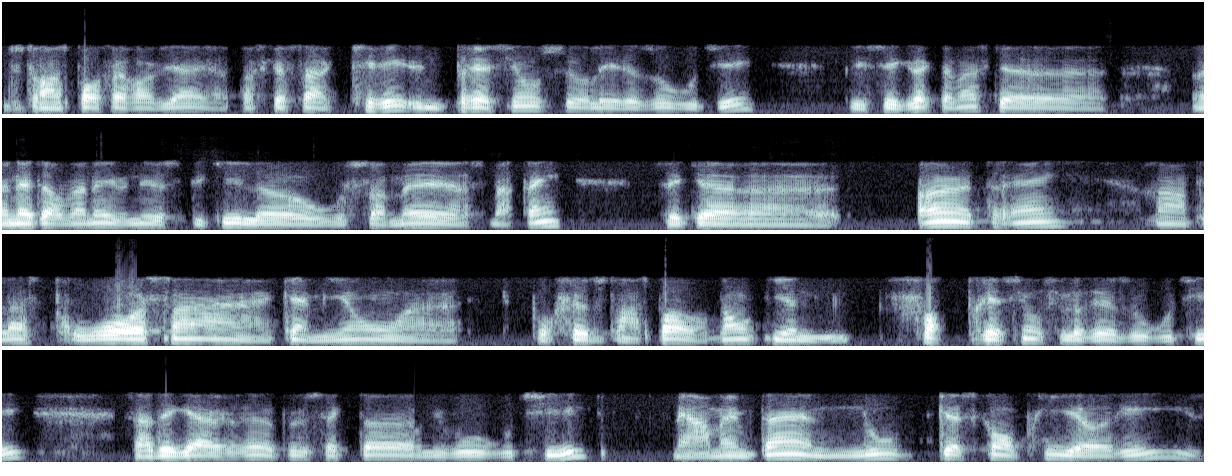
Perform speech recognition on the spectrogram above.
du transport ferroviaire parce que ça crée une pression sur les réseaux routiers. Puis c'est exactement ce que un intervenant est venu expliquer là au sommet ce matin, c'est que un train remplace 300 camions pour faire du transport. Donc il y a une forte pression sur le réseau routier. Ça dégagerait un peu le secteur au niveau routier. Mais en même temps, nous, qu'est-ce qu'on priorise?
